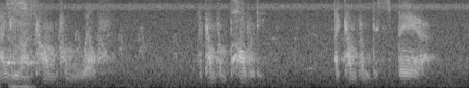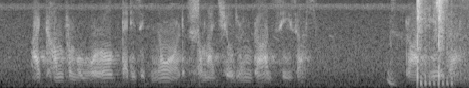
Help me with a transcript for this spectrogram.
I do not come from wealth. I come from poverty. I come from despair. I come from a world that is ignored. So my children, God sees us. God hears us.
